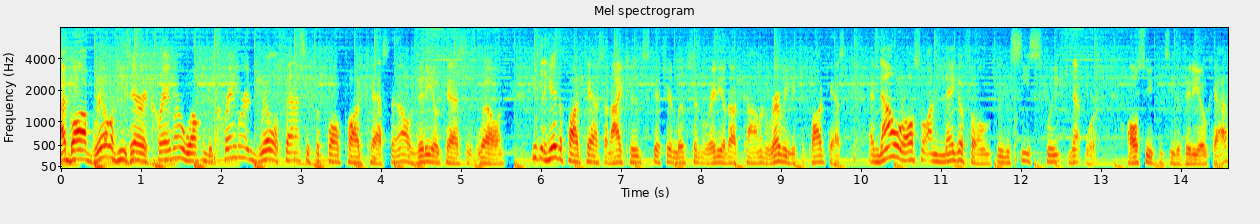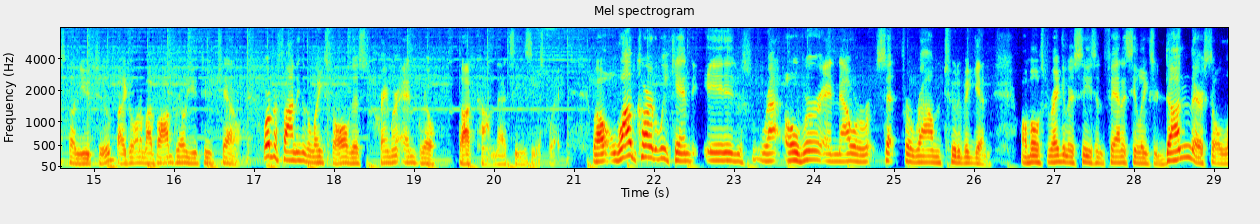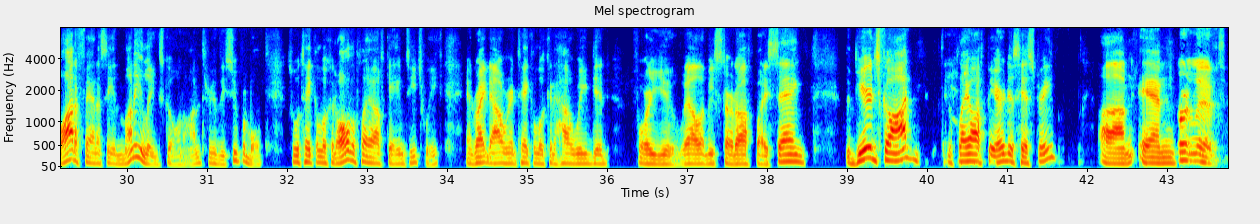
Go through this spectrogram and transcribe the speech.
I'm Bob Brill. He's Eric Kramer. Welcome to Kramer and Brill Fantasy Football Podcast and now a video cast as well. And you can hear the podcast on iTunes, Stitcher, Libsyn, Radio.com, and wherever you get your podcast. And now we're also on Megaphone through the C Suite Network. Also, you can see the video cast on YouTube by going to my Bob Brill YouTube channel or by finding the links for all this at kramerandbrill.com. That's the easiest way. Well, wild card weekend is ra- over, and now we're set for round two to begin. While most regular season fantasy leagues are done, there's still a lot of fantasy and money leagues going on through the Super Bowl. So we'll take a look at all the playoff games each week. And right now, we're going to take a look at how we did for you. Well, let me start off by saying the beard's gone. The playoff beard is history. Um, and short lived.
